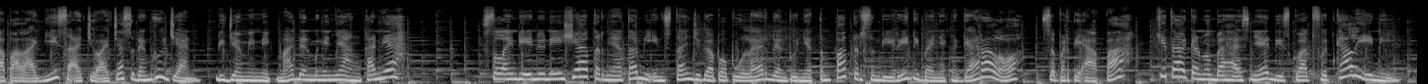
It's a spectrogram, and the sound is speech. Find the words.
Apalagi saat cuaca sedang hujan, dijamin nikmat dan mengenyangkan ya. Selain di Indonesia, ternyata mie instan juga populer dan punya tempat tersendiri di banyak negara loh. Seperti apa? Kita akan membahasnya di Squad Food kali ini.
